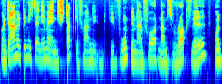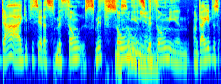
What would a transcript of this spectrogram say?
Und damit bin ich dann immer in die Stadt gefahren. Wir wohnten in einem Vorort namens Rockville. Und da gibt es ja das Smithsonian, Smithsonian. Smithsonian. Und da gibt es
